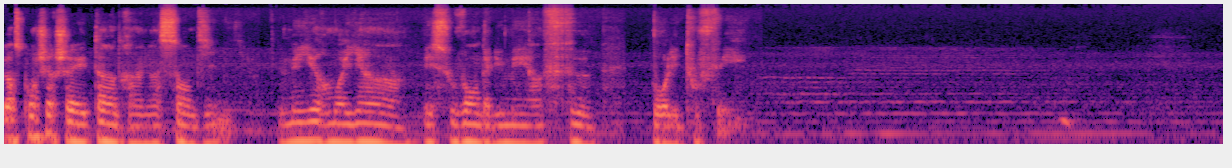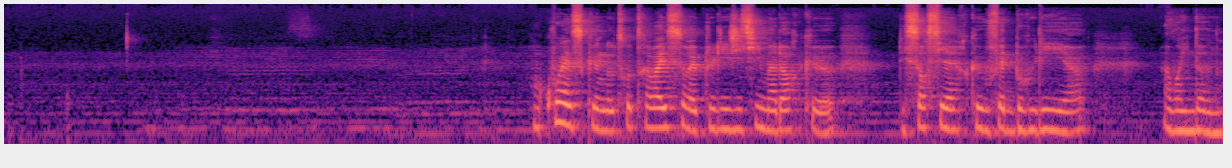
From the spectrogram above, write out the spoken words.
Lorsqu'on cherche à éteindre un incendie, le meilleur moyen est souvent d'allumer un feu pour l'étouffer. En quoi est-ce que notre travail serait plus légitime alors que les sorcières que vous faites brûler euh, à Windon?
